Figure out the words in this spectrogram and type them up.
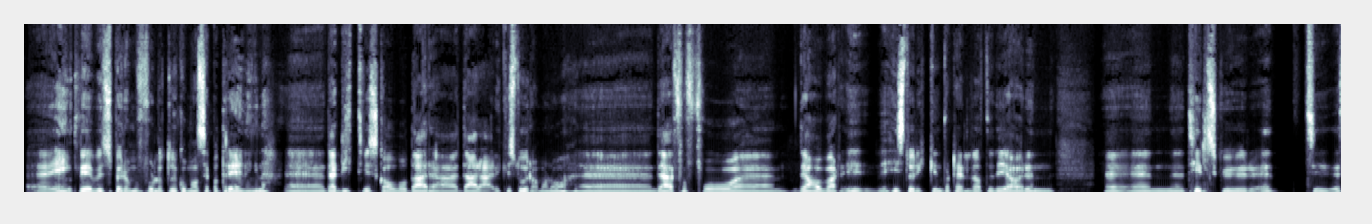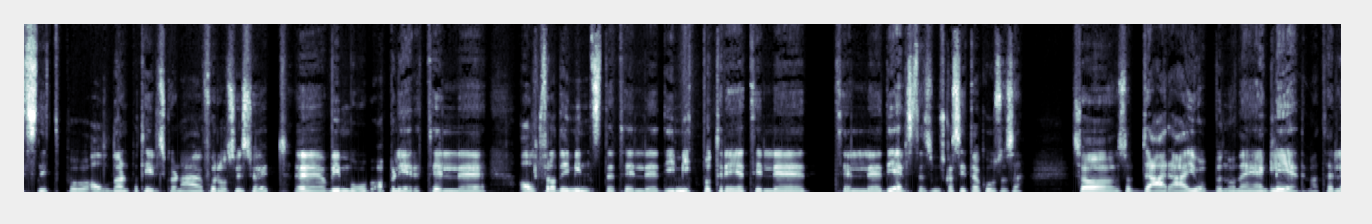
egentlig spørre om å få lov til å komme og se på treningene. Eh, det er dit vi skal, og der er, der er ikke Storhamar nå. Eh, det er for få eh, det har vært, Historikken forteller at de har en, eh, en tilskuer et, et, snitt på alderen på tilskuerne er forholdsvis høyt. Eh, vi må appellere til alt fra de minste til de midt på treet til, til de eldste som skal sitte og kose seg. Så, så, der er jobben, og jeg gleder meg til,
